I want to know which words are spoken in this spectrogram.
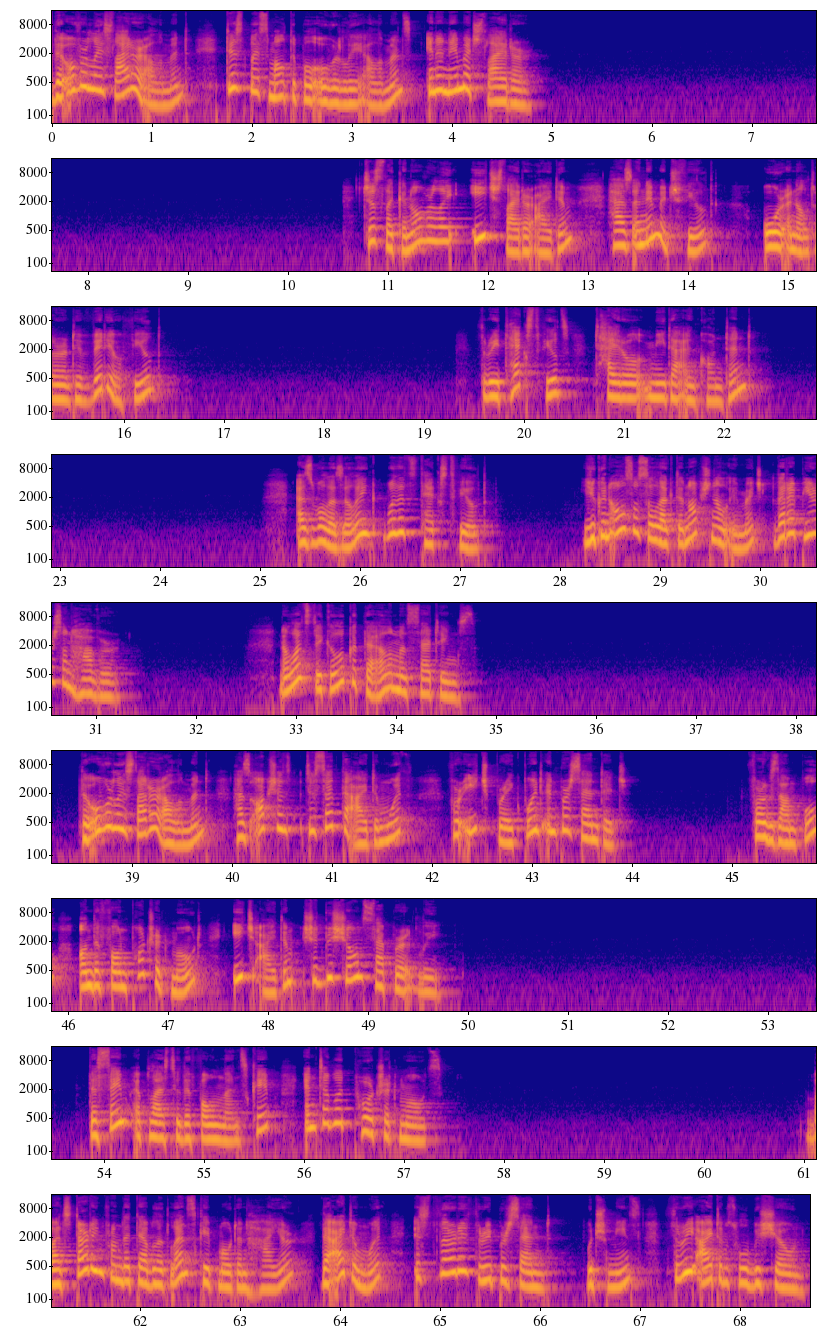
The overlay slider element displays multiple overlay elements in an image slider. Just like an overlay, each slider item has an image field or an alternative video field, three text fields, title, meta, and content, as well as a link with its text field. You can also select an optional image that appears on hover. Now let's take a look at the element settings. The overlay slider element has options to set the item width for each breakpoint in percentage. For example, on the phone portrait mode, each item should be shown separately. The same applies to the phone landscape and tablet portrait modes. But starting from the tablet landscape mode and higher, the item width is 33% which means three items will be shown.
